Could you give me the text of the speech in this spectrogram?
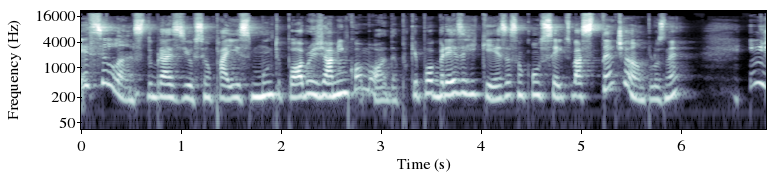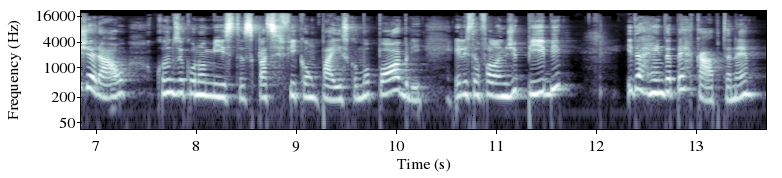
esse lance do Brasil ser um país muito pobre já me incomoda, porque pobreza e riqueza são conceitos bastante amplos, né? Em geral, quando os economistas classificam um país como pobre, eles estão falando de PIB e da renda per capita, né?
